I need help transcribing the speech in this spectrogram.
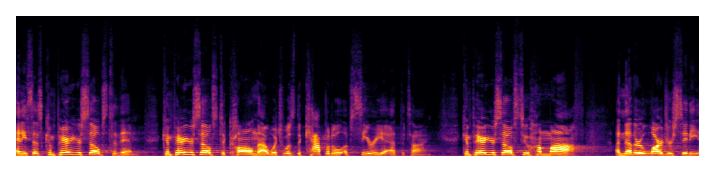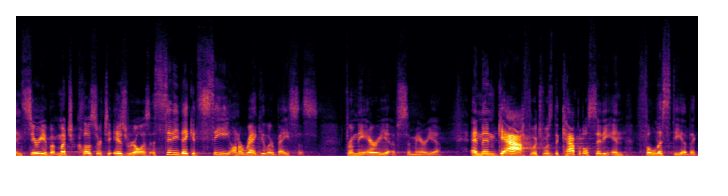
And he says, Compare yourselves to them. Compare yourselves to Calneh, which was the capital of Syria at the time. Compare yourselves to Hamath, another larger city in Syria, but much closer to Israel, a city they could see on a regular basis from the area of Samaria. And then Gath, which was the capital city in Philistia, the,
